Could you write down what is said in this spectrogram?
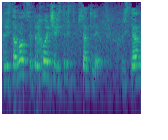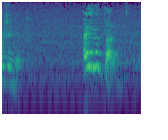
крестоносцы приходят через 350 лет. Христиан уже нет. А элементарно, господа.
